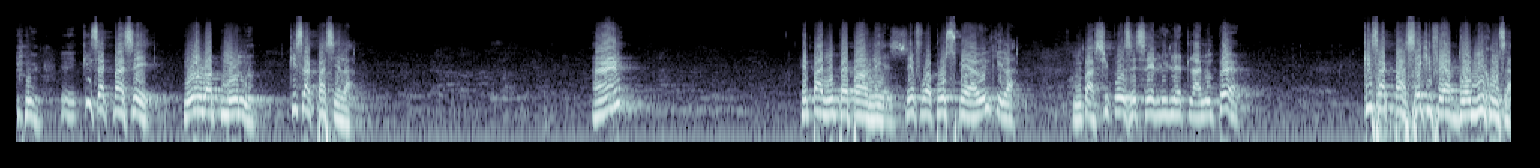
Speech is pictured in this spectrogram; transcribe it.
qui s'est passé? A l'autre monde. Qui s'est passé là? Hein? Et pas nous peut parler. C'est frère Prosper qui là. Nous pas supposer ces lunettes là nous peur. Qui s'est passé qui fait dormir comme ça?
